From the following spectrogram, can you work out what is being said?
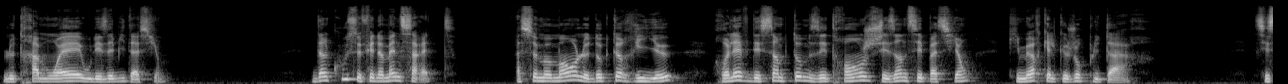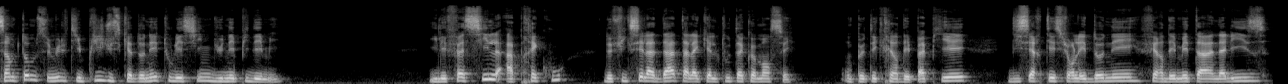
le tramway ou les habitations. D'un coup, ce phénomène s'arrête. À ce moment, le docteur Rieux relève des symptômes étranges chez un de ses patients qui meurt quelques jours plus tard. Ces symptômes se multiplient jusqu'à donner tous les signes d'une épidémie. Il est facile, après coup, de fixer la date à laquelle tout a commencé. On peut écrire des papiers, disserter sur les données, faire des méta-analyses,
